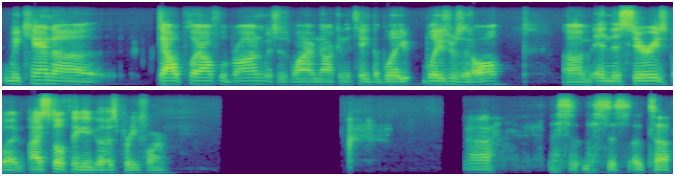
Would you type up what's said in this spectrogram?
we can't uh, doubt playoff LeBron, which is why I'm not going to take the Bla- Blazers at all um, in this series. But I still think it goes pretty far. Uh, this is this is so tough.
